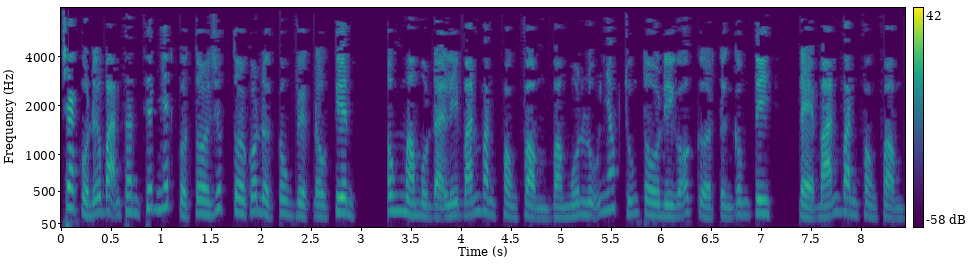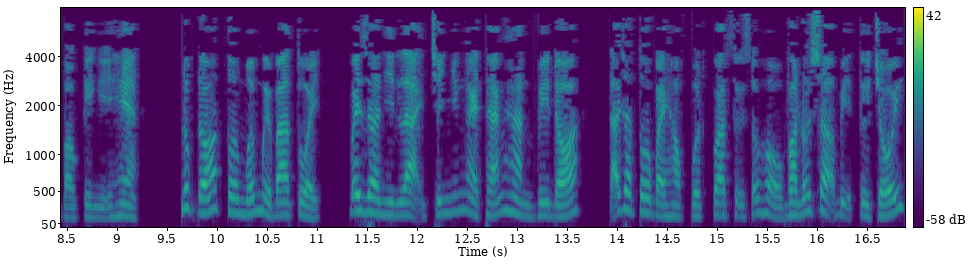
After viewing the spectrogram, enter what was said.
Cha của đứa bạn thân thiết nhất của tôi giúp tôi có được công việc đầu tiên. Ông mở một đại lý bán văn phòng phẩm và muốn lũ nhóc chúng tôi đi gõ cửa từng công ty để bán văn phòng phẩm vào kỳ nghỉ hè. Lúc đó tôi mới 13 tuổi, bây giờ nhìn lại chính những ngày tháng hàn vi đó đã cho tôi bài học vượt qua sự xấu hổ và nỗi sợ bị từ chối,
